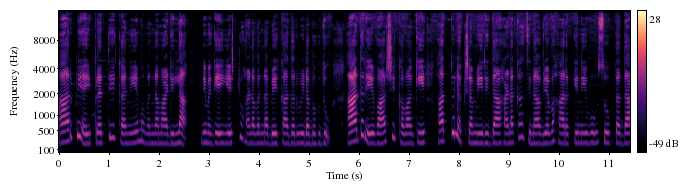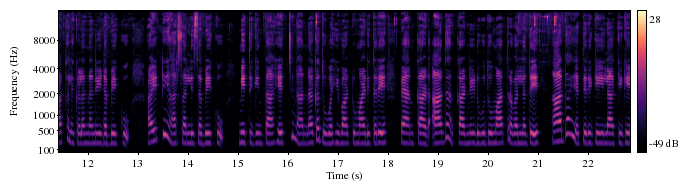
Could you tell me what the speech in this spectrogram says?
ಆರ್ ಬಿ ಐ ಪ್ರತ್ಯೇಕ ನಿಯಮವನ್ನು ಮಾಡಿಲ್ಲ. ನಿಮಗೆ ಎಷ್ಟು ಹಣವನ್ನು ಬೇಕಾದರೂ ಇಡಬಹುದು. ಆದರೆ ವಾರ್ಷಿಕವಾಗಿ ಹತ್ತು ಲಕ್ಷ ಮೀರಿದ ಹಣಕಾಸಿನ ವ್ಯವಹಾರಕ್ಕೆ ನೀವು ಸೂಕ್ತ ದಾಖಲೆಗಳನ್ನು ನೀಡಬೇಕು. ಐ ಟಿ ಆರ್ ಸಲ್ಲಿಸಬೇಕು. ಮಿತಿಗಿಂತ ಹೆಚ್ಚಿನ ನಗದು ವಹಿವಾಟು ಮಾಡಿದರೆ ಪ್ಯಾನ್ ಕಾರ್ಡ್, ಆಧಾರ್ ಕಾರ್ಡ್ ನೀಡುವುದು ಮಾತ್ರವಲ್ಲದೆ ಆದಾಯ ತೆರಿಗೆ ಇಲಾಖೆಗೆ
